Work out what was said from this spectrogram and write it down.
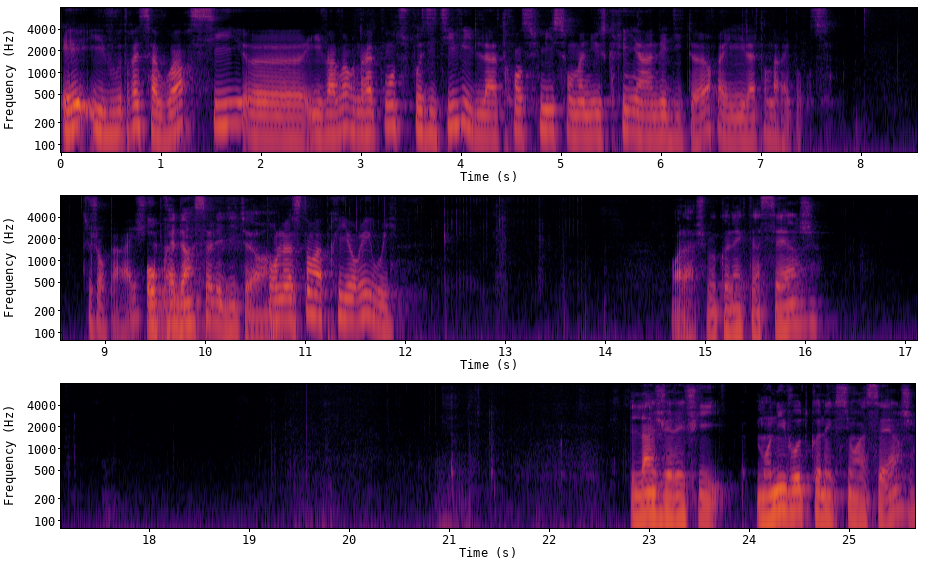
Et il voudrait savoir si il va avoir une réponse positive. Il a transmis son manuscrit à un éditeur et il attend la réponse. Toujours pareil. Auprès d'un seul éditeur. hein. Pour l'instant, a priori, oui. Voilà, je me connecte à Serge. Là, je vérifie mon niveau de connexion à Serge.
